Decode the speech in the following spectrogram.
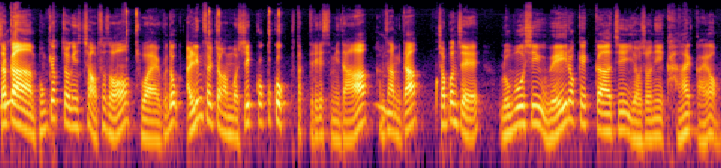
잠깐 본격적인 시청 앞서서 좋아요, 구독, 알림 설정 한 번씩 꼭꼭꼭 부탁드리겠습니다. 감사합니다. 첫 번째, 로봇이 왜 이렇게까지 여전히 강할까요?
